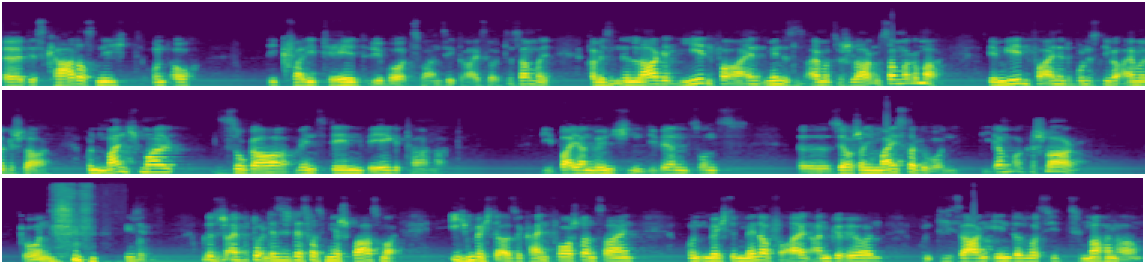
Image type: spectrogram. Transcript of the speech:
äh, des Kaders nicht und auch die Qualität über 20, 30 Leute. Das haben wir nicht. Aber wir sind in der Lage, jeden Verein mindestens einmal zu schlagen. Das haben wir gemacht. Wir haben jeden Verein in der Bundesliga einmal geschlagen. Und manchmal sogar, wenn es denen wehgetan hat. Wie Bayern München, die wären sonst äh, sehr wahrscheinlich Meister geworden. Die haben wir geschlagen. Gewonnen. und das ist einfach toll. Das ist das, was mir Spaß macht. Ich möchte also kein Vorstand sein und möchte Männerverein angehören, und die sagen ihnen dann, was sie zu machen haben.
